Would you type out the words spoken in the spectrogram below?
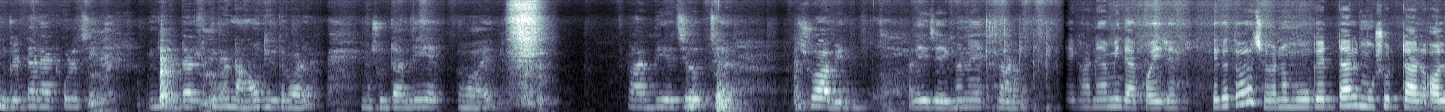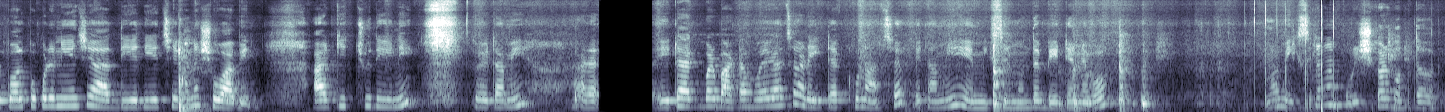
মুগের ডাল অ্যাড করেছি। মুগের ডাল তোমরা নাও দিতে পারো, মুসুর ডাল দিয়ে হয়। আর দিয়েছি হচ্ছে সোয়াবিন। আর এই যে এখানে, দাঁড়াও। এখানে আমি দেখো এই যে দেখে তো পাচ্ছ? এখানে মুগের ডাল, মুসুর ডাল অল্প অল্প করে নিয়েছি আর দিয়ে দিয়েছি এখানে সোয়াবিন। আর কিচ্ছু দিইনি, তো এটা আমি আর এইটা একবার বাটা হয়ে গেছে আর এইটা এখন আছে। এটা আমি মিক্সির মধ্যে বেটে নেব। আমার মিক্সিটা না পরিষ্কার করতে হবে।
